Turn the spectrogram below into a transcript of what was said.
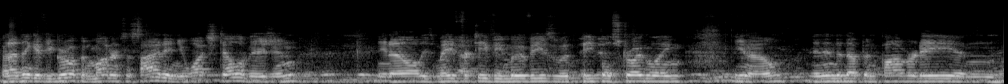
But I think if you grow up in modern society and you watch television, you know all these made-for-TV movies with people struggling, you know, and ended up in poverty and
